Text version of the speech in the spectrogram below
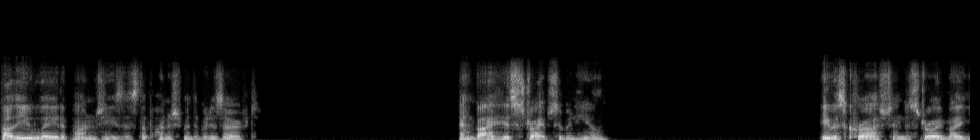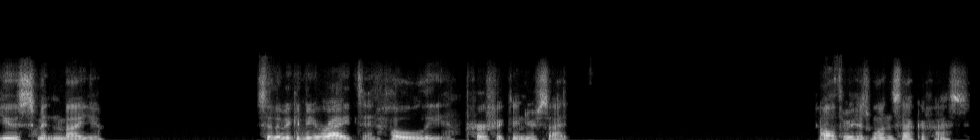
Father, you laid upon Jesus the punishment that we deserved. And by his stripes we've been healed. He was crushed and destroyed by you, smitten by you, so that we could be right and holy and perfect in your sight. All through his one sacrifice.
